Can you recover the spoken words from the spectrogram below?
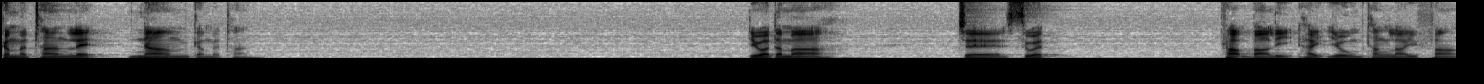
กรรมฐานและนามกรรมฐานดิวัตมาจะสวด พระบาลีให้โยมทั้งหลายฟัง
